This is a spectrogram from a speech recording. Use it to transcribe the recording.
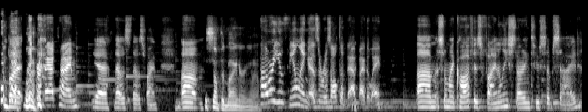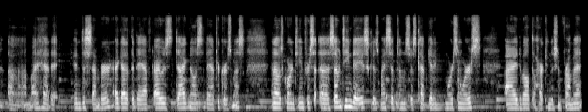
but for that time yeah, that was, that was fine. Um, It's something minor, you know. how are you feeling as a result of that by the way Um, so my cough is finally starting to subside. Um, I had it in December. I got it the day after I was diagnosed the day after Christmas, and I was quarantined for uh, 17 days because my symptoms just kept getting worse and worse. I developed a heart condition from it,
